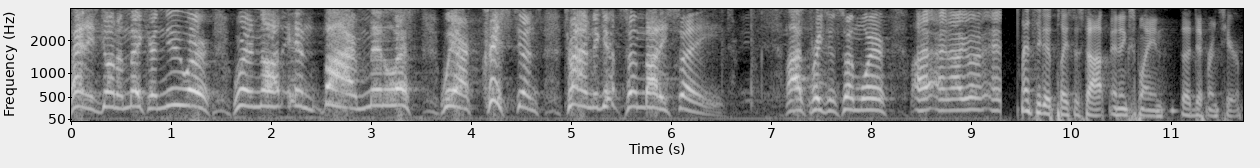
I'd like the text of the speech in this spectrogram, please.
And He's going to make a new earth. We're not environmentalists. We are Christians trying to get somebody saved. I was preaching somewhere, uh, and I and That's a good place to stop and explain the difference here.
